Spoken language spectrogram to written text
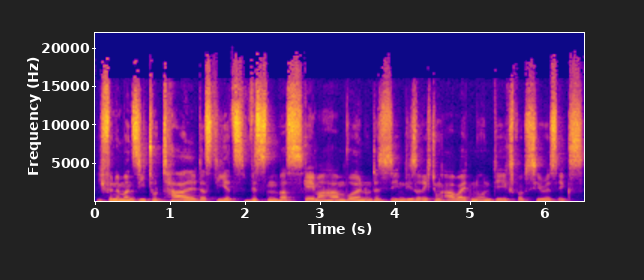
ich finde, man sieht total, dass die jetzt wissen, was Gamer haben wollen und dass sie in diese Richtung arbeiten und die Xbox Series X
